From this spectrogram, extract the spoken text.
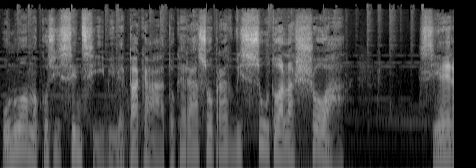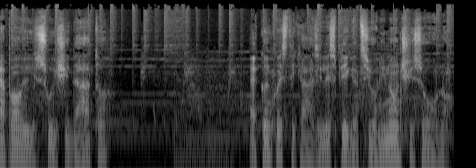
un uomo così sensibile, pacato, che era sopravvissuto alla Shoah, si era poi suicidato? Ecco, in questi casi le spiegazioni non ci sono.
